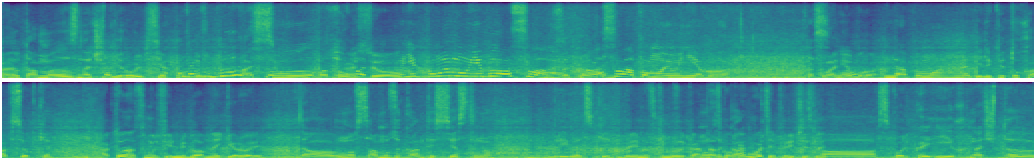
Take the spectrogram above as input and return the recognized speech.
А? Ну, там, э, значит, герои всех А там помним. был Осел потом. Осел. Всё. У них, по-моему, не было осла. Музыкант. Осла, по-моему, не было. Осла не было. Да, по-моему. это- Или петуха все-таки. А кто у нас в мультфильме главные герои? А, ну, сам музыкант, естественно, бременский. Бременский музыкант. А сколько их Музыкант. можете перечислить? А сколько их? Значит, э,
